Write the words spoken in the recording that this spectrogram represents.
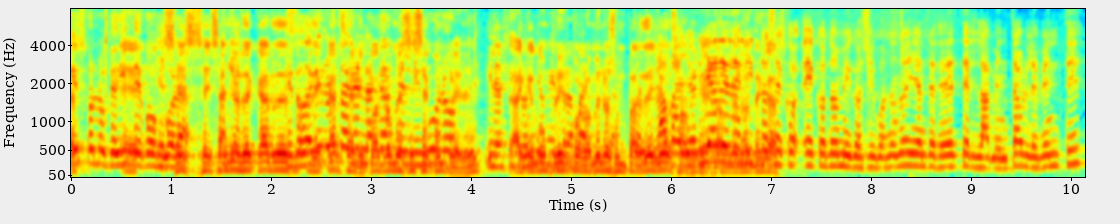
que son lo que dice eh, Góngora. seis, seis años de cárcel, Que todavía de no cárcel en y la cuatro cárcel meses se ninguno, cumplen. ¿eh? la Hay que cumplir por lo menos un par de La ellos. aunque- mayoría de no delitos económicos y cuando no hay antecedentes, lamentablemente,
